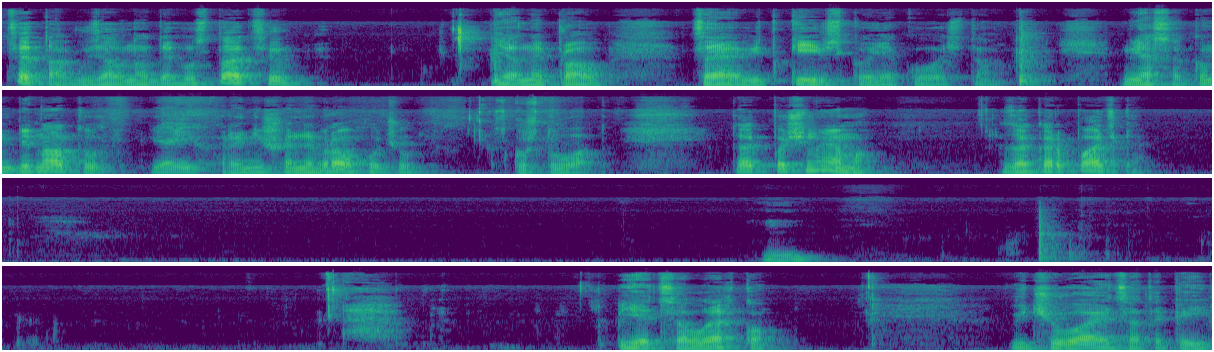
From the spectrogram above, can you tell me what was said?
Це так взяв на дегустацію. Я не брав це від київського якогось там м'ясокомбінату. Я їх раніше не брав, хочу скуштувати. Так, почнемо. Закарпатське. М. П'ється легко. Відчувається такий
